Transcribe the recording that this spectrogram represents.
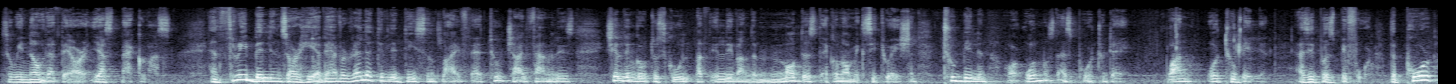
So we know that they are just back of us. And three billions are here. They have a relatively decent life. They're two child families. Children go to school, but they live under modest economic situation. Two billion are almost as poor today, one or two billion, as it was before. The poor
